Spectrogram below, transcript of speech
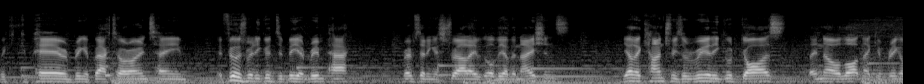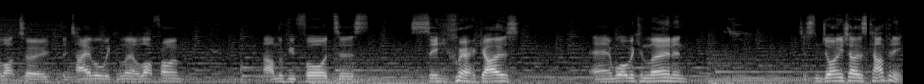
We can compare and bring it back to our own team it feels really good to be at RIMPAC, representing Australia with all the other nations. The other countries are really good guys. They know a lot and they can bring a lot to the table. We can learn a lot from them. I'm looking forward to seeing where it goes and what we can learn and just enjoying each other's company.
